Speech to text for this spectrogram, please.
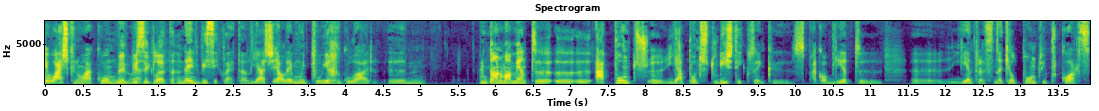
eu acho que não há como. Nem de bicicleta. É? Nem de bicicleta. Aliás, ela é muito irregular. Normalmente uh, há pontos, uh, e há pontos turísticos em que se paga o bilhete uh, e entra-se naquele ponto e percorre-se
